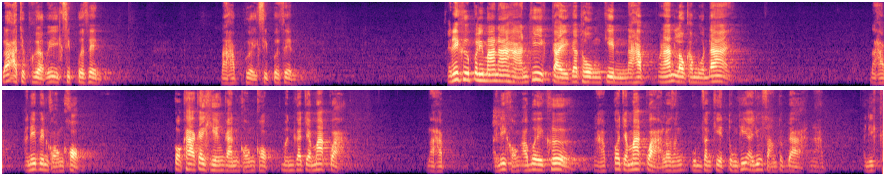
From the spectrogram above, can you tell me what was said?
แล้วอาจจะเผื่อไปอีก 10%นะครับเผื่ออีก 10%อันนี้คือปริมาณอาหารที่ไก่กระทงกินนะครับเพราะฉะนั้นเราคำนวณได้นะครับ อันนี้เป็นของขอบ ก็ค่าใกล้เคียงกันของขอบมันก็จะมากกว่านะครับ อันนี้ของอัลเบอร์เคอร์นะครับก็จะมากกว่าเราสังผมสังเกตตรงที่อายุ 3 สัปดาห์นะครับ อันนี้ 950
